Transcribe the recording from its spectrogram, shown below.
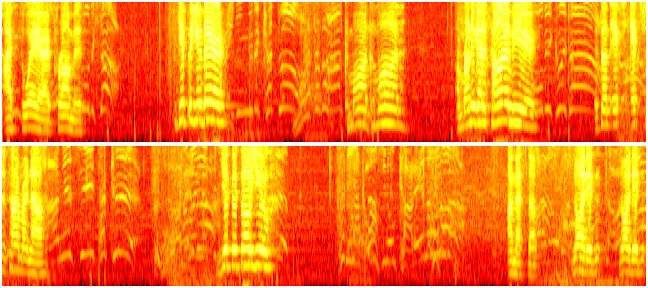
I swear, I promise. Yippa, you're there! Come on, come on! I'm running out of time here. It's on ex extra time right now. Yip, it's all you. I messed up. No, I didn't. No, I didn't.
